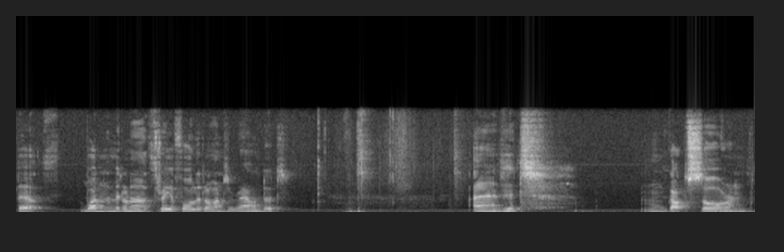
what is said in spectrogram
About one in the middle and three or four little ones around it. And it got sore and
